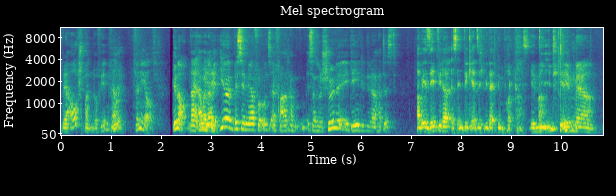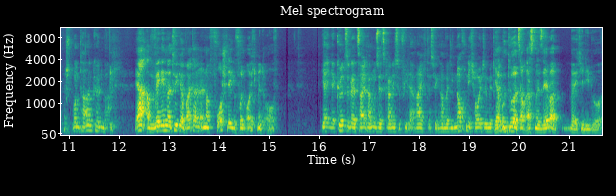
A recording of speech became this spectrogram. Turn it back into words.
Wäre auch spannend, auf jeden Ja, Fall. finde ich auch. Genau, nein, aber damit ihr ein bisschen mehr von uns erfahrt habt, ist das eine schöne Idee, die du da hattest. Aber ihr seht wieder, es entwickelt sich wieder im Podcast. Die Idee. Immer. Spontan können wir. Ja, aber wir nehmen natürlich auch weiterhin noch Vorschläge von euch mit auf. Ja, in der Kürze der Zeit haben uns jetzt gar nicht so viele erreicht, deswegen haben wir die noch nicht heute mit Ja, drin. und du hast auch erstmal selber welche, die du.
